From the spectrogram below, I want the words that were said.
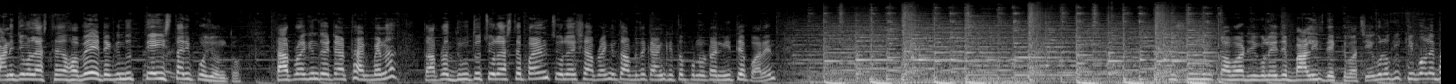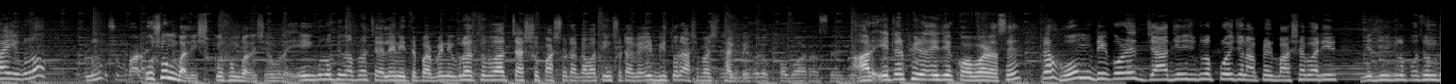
বাণিজ্য মেলা আসতে হবে, এটা কিন্তু তেইশ তারিখ পর্যন্ত। তারপরে কিন্তু এটা আর থাকবে না। তো আপনারা দ্রুত চলে আসতে পারেন, চলে এসে আপনারা কিন্তু আপনাদের কাঙ্ক্ষিত পণ্যটা নিতে পারেন। কুসুম কাভার যেগুলো, এই যে বালিশ দেখতে পাচ্ছি, এগুলোকে কি বলে ভাই এগুলো? এগুলো? কুসুম বালিশ। কুসুম বালিশ এগুলো এইগুলো কিন্তু আপনারা চাইলে নিতে পারবেন। এগুলো হয়তো বা চারশো পাঁচশো টাকা বা তিনশো টাকা এর ভিতরে আশেপাশে থাকবে। আর এটার ফির এই যে কভার আছে এটা হোম ডেকোরের যা জিনিসগুলো প্রয়োজন আপনার বাসা বাড়ির যে জিনিসগুলো পছন্দ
